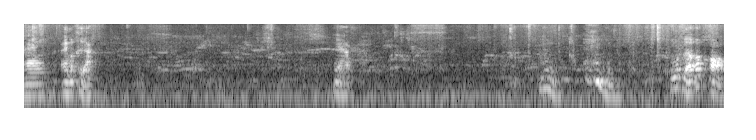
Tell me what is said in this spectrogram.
แรงไอ้มะเขือเนี่ยครับอืมมะเขือก็กรอบ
